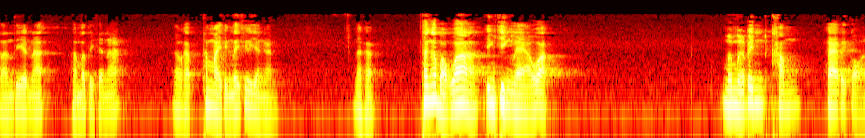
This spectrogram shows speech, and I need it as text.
สันตินะสัมปติชนะ นะครับทำไมถึงได้ชื่ออย่างนั้นนะครับท่านก็บอกว่าจริง ๆ แล้วอะมันเหมือนเป็นคำแปลไปก่อน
